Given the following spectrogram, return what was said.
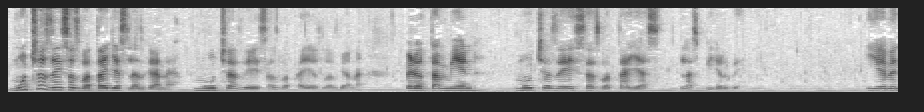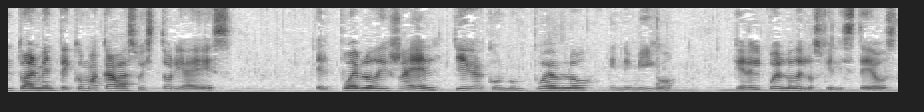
muchas de esas batallas las gana, muchas de esas batallas las gana, pero también muchas de esas batallas las pierde. Y eventualmente, como acaba su historia, es el pueblo de Israel llega con un pueblo enemigo que era el pueblo de los filisteos.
